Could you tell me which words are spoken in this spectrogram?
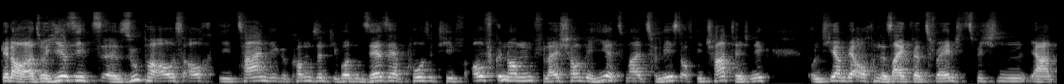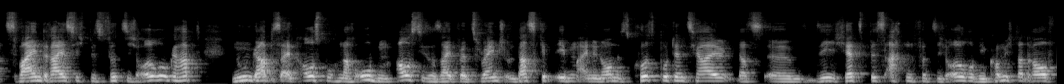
Genau, also hier sieht es äh, super aus. Auch die Zahlen, die gekommen sind, die wurden sehr, sehr positiv aufgenommen. Vielleicht schauen wir hier jetzt mal zunächst auf die Charttechnik. Und hier haben wir auch eine Seitwärtsrange zwischen ja, 32 bis 40 Euro gehabt. Nun gab es einen Ausbruch nach oben aus dieser Seitwärtsrange und das gibt eben ein enormes Kurspotenzial. Das äh, sehe ich jetzt bis 48 Euro. Wie komme ich da drauf?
